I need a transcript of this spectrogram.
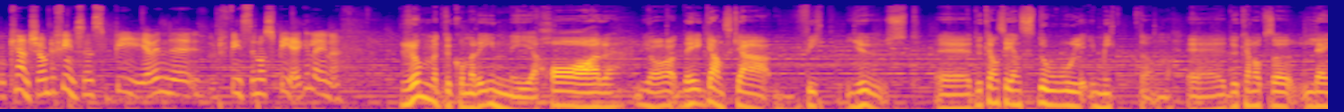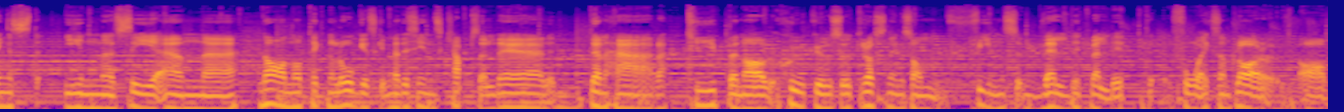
Och kanske om det finns en spegel, jag vet inte, finns det någon spegel där inne? Rummet du kommer in i har, ja, det är ganska vitt ljust. Eh, du kan se en stol i mitten. Eh, du kan också längst in se en eh, nanoteknologisk medicinsk kapsel. Det är den här typen av sjukhusutrustning som finns väldigt, väldigt få exemplar av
